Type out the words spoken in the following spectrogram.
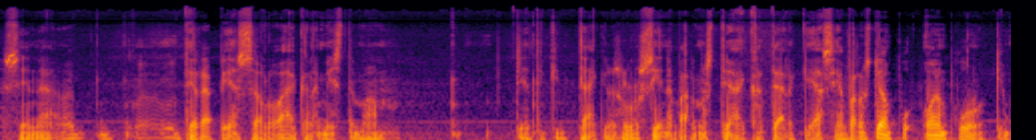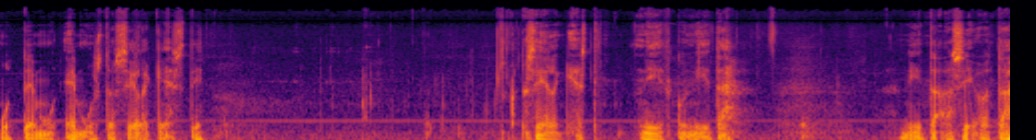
siinä terapiassa ollut aikana, mistä mä oon tietenkin tämäkin olisi ollut siinä varmasti aika tärkeä asia. Varmasti on, on puhunutkin, mutta en, en muista selkeästi, selkeästi niitä, kuin niitä, niitä asioita.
